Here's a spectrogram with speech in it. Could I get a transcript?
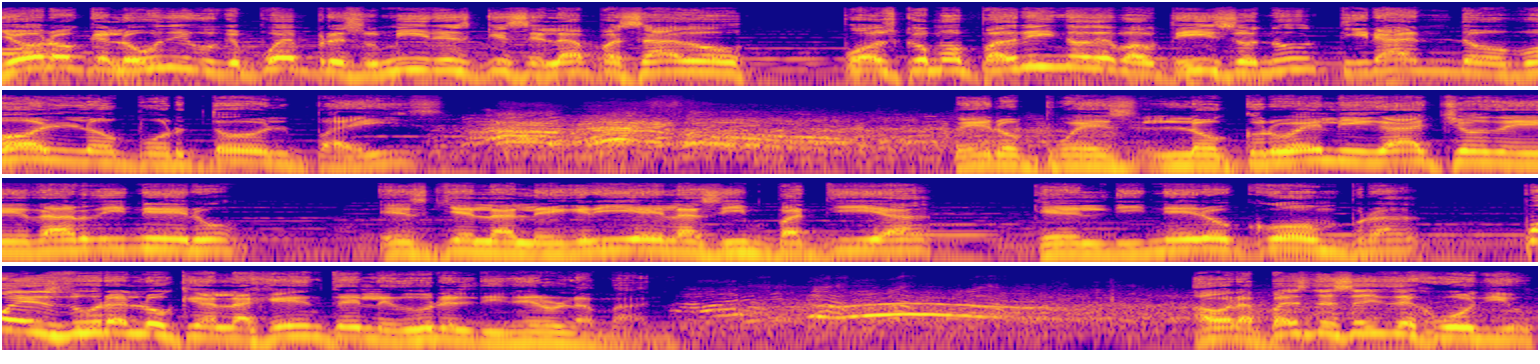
Yo creo que lo único que puede presumir es que se le ha pasado, pues como padrino de bautizo, ¿no? Tirando bolo por todo el país. Pero pues lo cruel y gacho de dar dinero es que la alegría y la simpatía que el dinero compra, pues dura lo que a la gente le dura el dinero en la mano. Ahora, para este 6 de junio,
